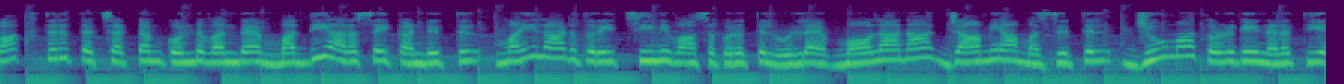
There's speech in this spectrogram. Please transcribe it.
வக்ஃப் திருத்த சட்டம் கொண்டு வந்த மத்திய அரசை கண்டித்து மயிலாடுதுறை சீனிவாசபுரத்தில் உள்ள மௌலானா ஜாமியா மஸ்ஜித்தில் ஜூமா தொழுகை நடத்திய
